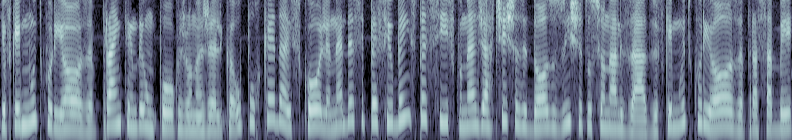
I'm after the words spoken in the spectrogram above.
Eu fiquei muito curiosa para entender um pouco, Joana Angélica, o porquê da escolha né, desse perfil bem específico né, de artistas idosos institucionalizados. Eu fiquei muito curiosa para saber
